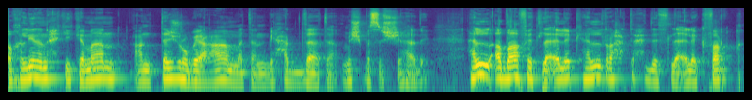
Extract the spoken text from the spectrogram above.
أو خلينا نحكي كمان عن تجربة عامة بحد ذاتها مش بس الشهادة هل أضافت لإلك؟ هل رح تحدث لإلك فرق؟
